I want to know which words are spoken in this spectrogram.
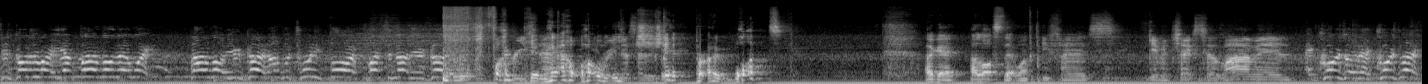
Just go to the right. You have 5 that way. 5 you're good. Over 24 plus another, you're good. Fucking hell, holy Just said it. shit, bro. What? Okay, I lost that one. Defense, giving checks to linemen. Hey, Coors over there. Coors Light.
